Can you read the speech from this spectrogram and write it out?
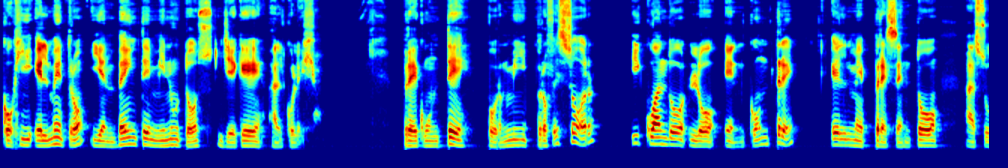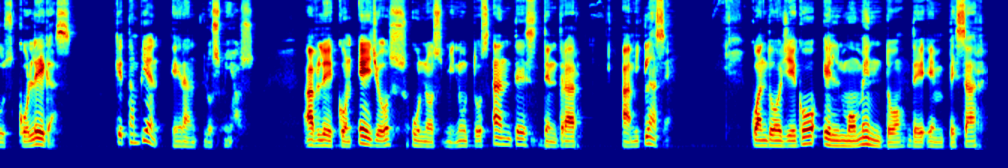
Cogí el metro y en 20 minutos llegué al colegio. Pregunté por mi profesor y cuando lo encontré, él me presentó a sus colegas, que también eran los míos. Hablé con ellos unos minutos antes de entrar a mi clase. Cuando llegó el momento de empezar,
